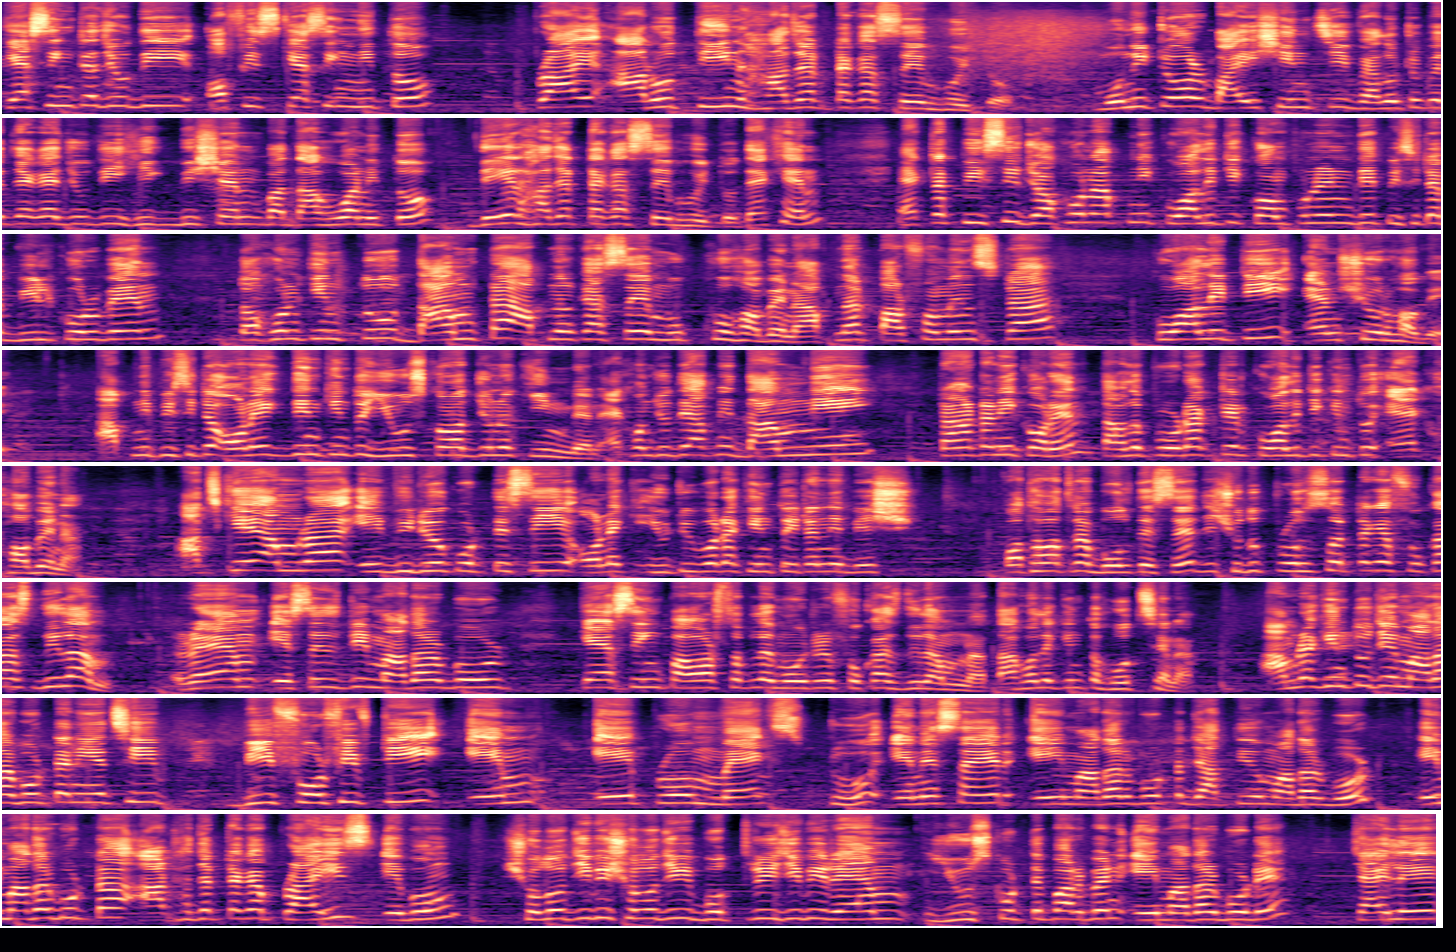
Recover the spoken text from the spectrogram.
ক্যাসিংটা যদি অফিস ক্যাসিং নিত, প্রায় আরও তিন হাজার টাকা সেভ হইতো। মনিটর বাইশ ইঞ্চি ভ্যালোটপের জায়গায় যদি হিগভিশন বা দাহুয়া নিত, দেড় হাজার টাকা সেভ হইতো। দেখেন, একটা পিসি যখন আপনি কোয়ালিটি কম্পোনেন্ট দিয়ে পিসিটা বিল্ড করবেন, তখন কিন্তু দামটা আপনার কাছে মুখ্য হবে না। আপনার পারফরমেন্সটা কোয়ালিটি এনশিওর হবে। আপনি পিসিটা অনেক দিন কিন্তু ইউজ করার জন্য কিনবেন। এখন যদি আপনি দাম নিয়েই টানাটানি করেন, তাহলে প্রোডাক্টের কোয়ালিটি কিন্তু এক হবে না। আজকে আমরা এই ভিডিও করতেছি, অনেক ইউটিউবাররা কিন্তু এটা নিয়ে বেশ কথাবার্তা বলতেছে যে শুধু প্রসেসরটাকে ফোকাস দিলাম RAM SSD motherboard casing power supply মোটরে ফোকাস দিলাম না, তাহলে কিন্তু হচ্ছে না। আমরা কিন্তু যে মাদারবোর্ডটা নিয়েছি B four fifty M A pro max two MSI এর এই মাদারবোর্ডটা জাতীয় মাদারবোর্ড এই মাদারবোর্ডটা আট হাজার টাকা প্রাইস এবং ষোলো জিবি ষোলো জিবি বত্রিশ জিবি র্যাম ইউজ করতে পারবেন এই মাদারবোর্ডে চাইলে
